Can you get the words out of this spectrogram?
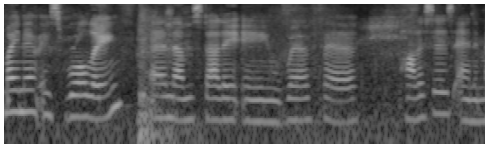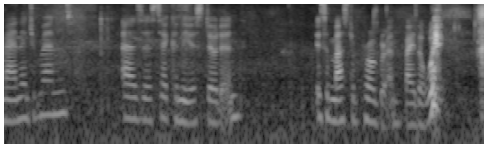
My name is Rolling and I'm studying in welfare policies and management as a second year student. It's a master program, by the way.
